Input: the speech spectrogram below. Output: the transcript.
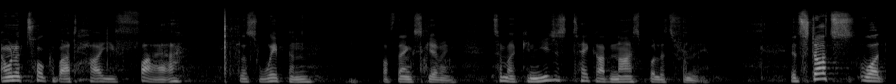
I want to talk about how you fire this weapon of thanksgiving. Timo, can you just take out nice bullets from there? It starts, well, it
